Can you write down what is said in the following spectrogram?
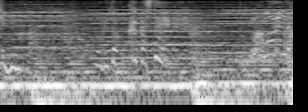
リンは俺とかかして守るんだ。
